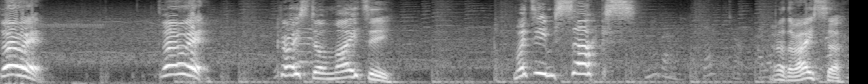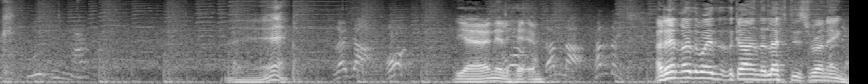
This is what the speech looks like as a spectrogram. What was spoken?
Throw it! Throw it! Christ almighty! My team sucks! Rather, I suck. Eh. Yeah, I nearly hit him. I don't like the way that the guy on the left is running.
